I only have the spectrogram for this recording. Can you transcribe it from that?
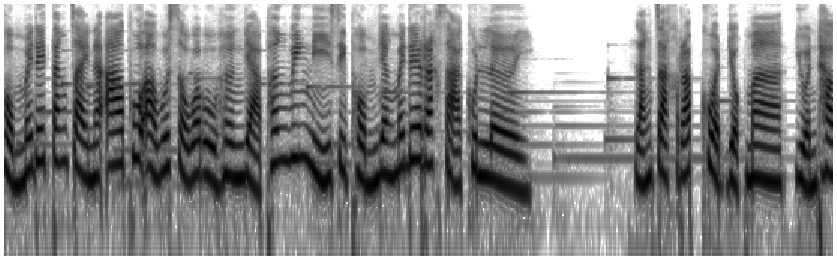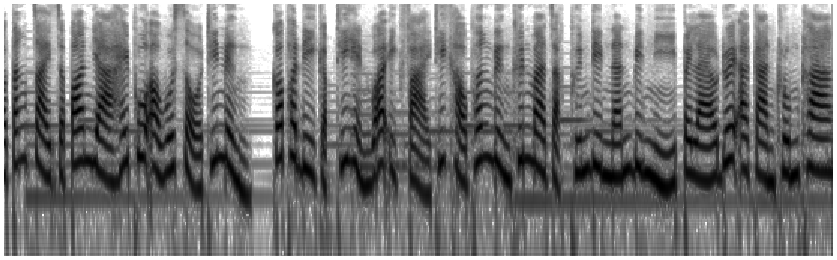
ผมไม่ได้ตั้งใจนะอ้าวผู้อาวุโสวบูเฮิงอย่าเพิ่งวิ่งหนีสิผมยังไม่ได้รักษาคุณเลย หลังจากรับขวดหยกมา หยวนเทาตั้งใจจะป้อนยาให้ผู้อาวุโสที่หนึ่ง ก็พอดีกับที่เห็นว่าอีกฝ่ายที่เขาเพิ่งดึงขึ้นมาจากพื้นดินนั้นบินหนีไปแล้วด้วยอาการคลุ้มคลั่ง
